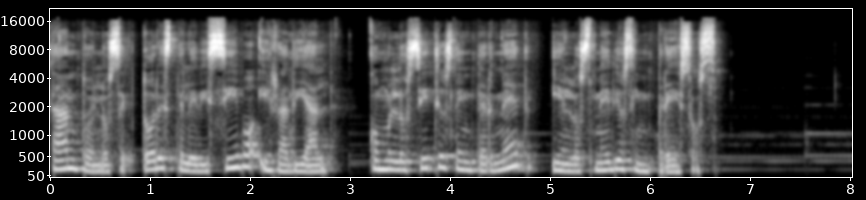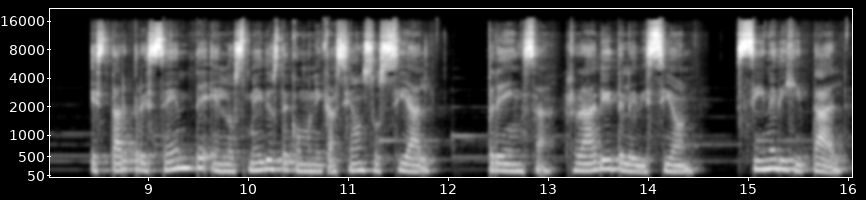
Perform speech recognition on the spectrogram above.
tanto en los sectores televisivo y radial, como en los sitios de Internet y en los medios impresos. Estar presente en los medios de comunicación social, prensa, radio y televisión, cine digital,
